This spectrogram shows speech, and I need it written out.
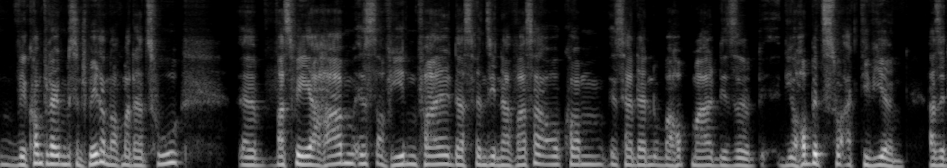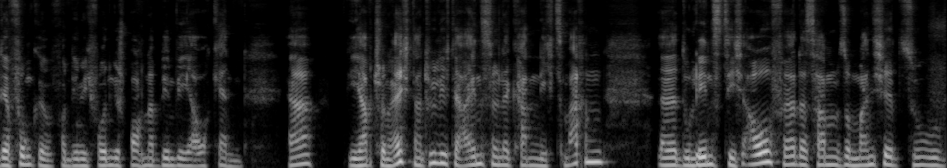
wir kommen vielleicht 'n bisschen später noch mal dazu. Äh, was wir ja haben, ist auf jeden Fall, dass wenn sie nach Wasserau kommen, ist ja dann überhaupt mal diese die Hobbits zu aktivieren. Also, der Funke, von dem ich vorhin gesprochen habe, den wir ja auch kennen, ja? Ihr habt schon recht, natürlich, der Einzelne kann nichts machen. Äh, du lehnst dich auf, ja? Das haben so manche zu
